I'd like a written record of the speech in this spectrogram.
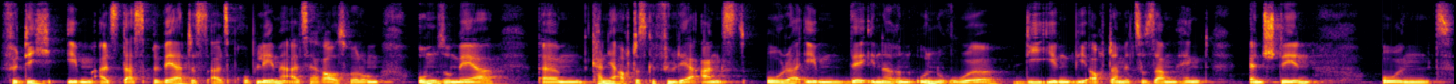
für dich eben als das bewertest, als Probleme, als Herausforderung, umso mehr ähm, kann ja auch das Gefühl der Angst oder eben der inneren Unruhe, die irgendwie auch damit zusammenhängt, entstehen. Und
